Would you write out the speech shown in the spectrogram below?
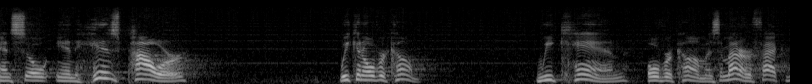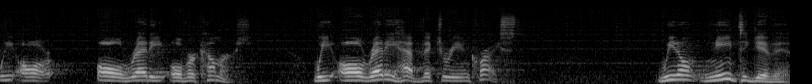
And so, in His power, we can overcome. We can overcome. As a matter of fact, we are already overcomers. We already have victory in Christ. We don't need to give in.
